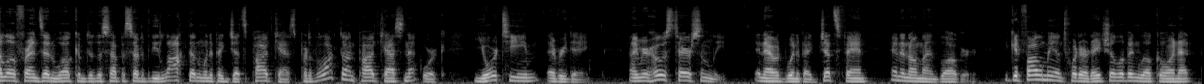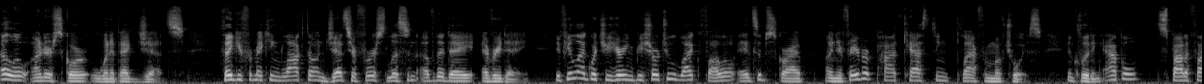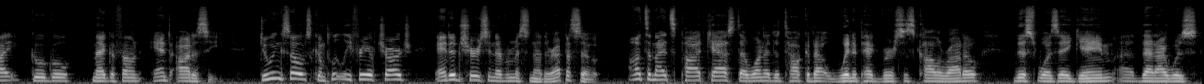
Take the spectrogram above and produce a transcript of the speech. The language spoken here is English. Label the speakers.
Speaker 1: Hello, friends, and welcome to this episode of the Locked On Winnipeg Jets podcast, part of the Locked On Podcast Network, your team every day. I'm your host, Harrison Lee, an avid Winnipeg Jets fan and an online blogger. You can follow me on Twitter at HLivingLoco and at LO underscore Winnipeg Jets. Thank you for making Locked On Jets your first listen of the day every day. If you like what you're hearing, be sure to like, follow, and subscribe on your favorite podcasting platform of choice, including Apple, Spotify, Google, Megaphone, and Odyssey. Doing so is completely free of charge and ensures you never miss another episode. On tonight's podcast, I wanted to talk about Winnipeg versus Colorado. This was a game uh, that I was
